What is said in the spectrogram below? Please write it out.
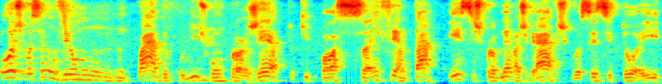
hoje você não vê um, um quadro político, um projeto que possa enfrentar esses problemas graves que você citou aí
